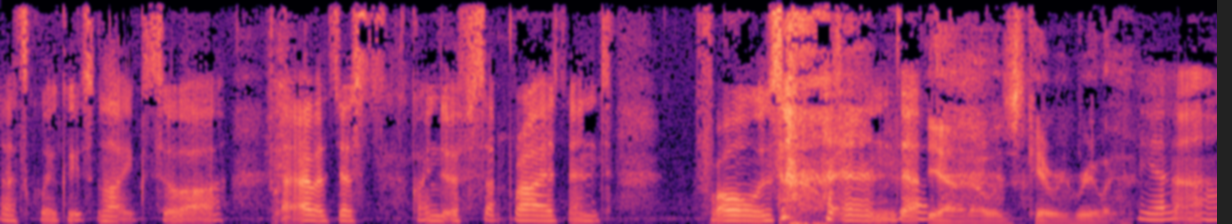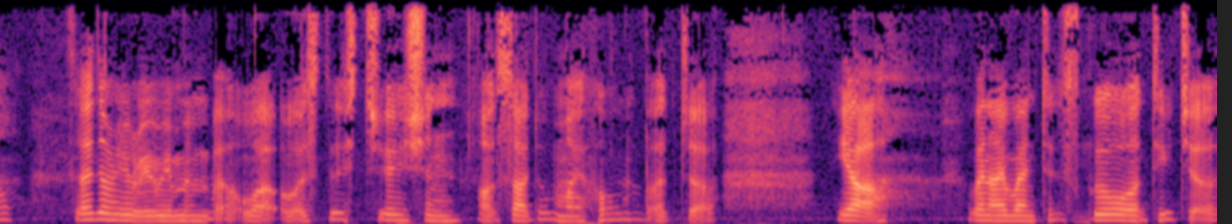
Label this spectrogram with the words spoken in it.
earthquake is like. So uh, I I was just kind of surprised and froze, and uh, Yeah, that was scary, really. yeah. So I don't really remember what was the situation outside of my home, but uh, yeah, when I went to school, a teacher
